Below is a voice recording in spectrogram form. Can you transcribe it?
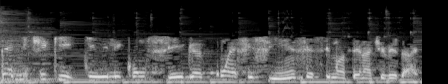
permitir que, que ele consiga com eficiência se manter na atividade?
